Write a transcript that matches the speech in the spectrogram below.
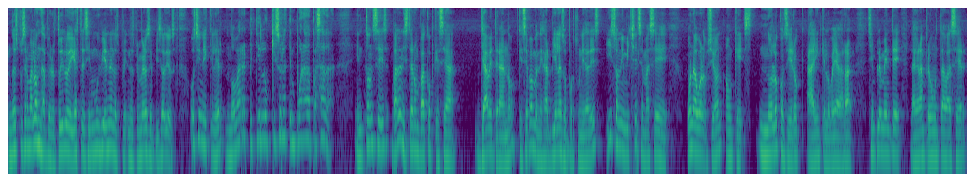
no es por ser mal onda, pero tú lo llegaste a decir muy bien en los, primeros episodios. Austin Eckler no va a repetir lo que hizo la temporada pasada. Entonces van a necesitar un backup que sea ya veterano, que sepa manejar bien las oportunidades. Y Sonny Mitchell se me hace una buena opción, aunque no lo considero alguien que lo vaya a agarrar. Simplemente la gran pregunta va a ser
